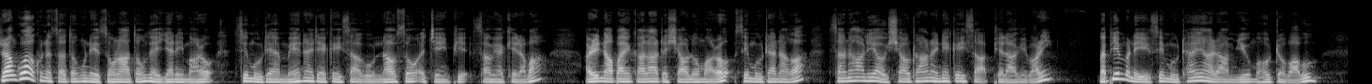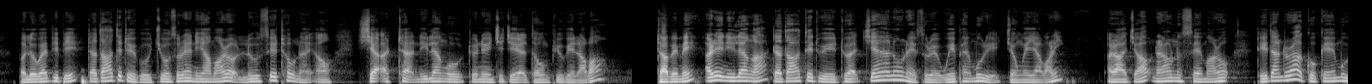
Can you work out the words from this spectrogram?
1983ခုနှစ်ဇွန်လ30ရက်နေ့မှာတော့စစ်မှုထမ်းမဲနိုင်တဲ့ကိစ္စကိုနောက်ဆုံးအကြိမ်ဖြစ်ဆောင်ရွက်ခဲ့တာပါ။ အဲဒီနောက်ပိုင်းကာလတစ်လျှောက်လုံးမှာတော့စစ်မှုထမ်းတာကစံနာလျောက်ရှောက်ထားနိုင်တဲ့ကိစ္စဖြစ်လာခဲ့ပါတယ်။မဖြစ်မနေစစ်မှုထမ်းရတာမျိုးမဟုတ်တော့ပါဘူး။ဘလို့ပဲဖြစ်ဖြစ်တပ်သားတစ်တွေကိုကြိုဆိုတဲ့နေရာမှာတော့လူစစ်ထုတ်နိုင်အောင်ရှက်အထက်နီလန်းကိုတွင်တွင်ကြဲကြဲအသုံးပြုခဲ့တာပါ။ဒါပေမဲ့အဲ့ဒီနီလန်းကတပ်သားတစ်တွေအတွက်ကြမ်းလုံးနေဆိုတဲ့ဝေဖန်မှုတွေကြုံခဲ့ရပါတယ်။အဲဒါကြောင့်2020မှာတော့ဒေသန္တရကိုကဲမှု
